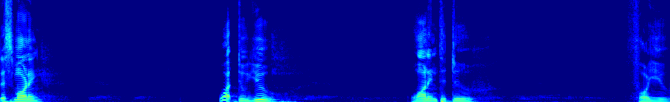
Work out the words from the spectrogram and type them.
This morning, what do you want Him to do for you?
